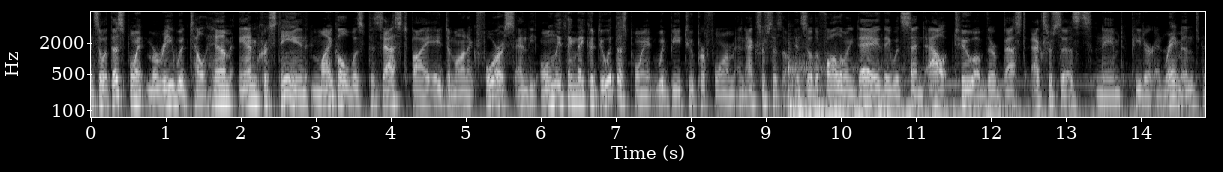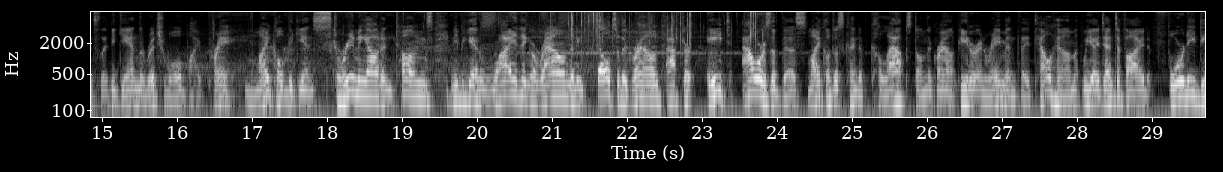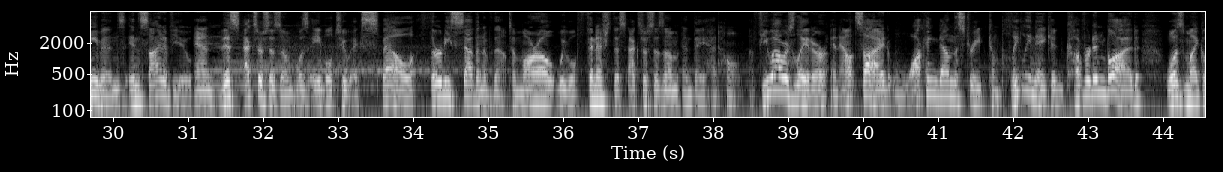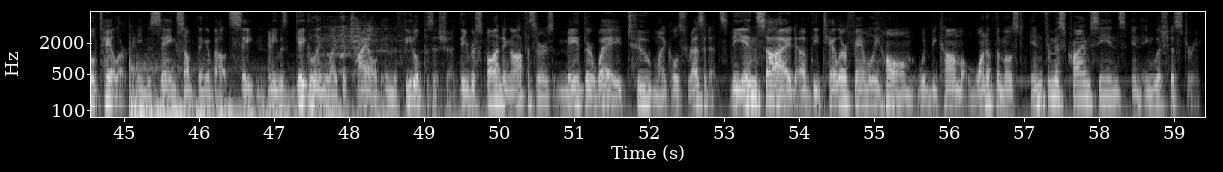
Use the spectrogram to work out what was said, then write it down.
And so at this point, Marie would tell him and Christine Michael was possessed by a demonic force, and the only thing they could do at this point would be to perform an exorcism. And so the following day, they would send out two of their best exorcists named Peter and Raymond. And so they began the ritual by praying. Michael began screaming out in tongues, and he began writhing around, and he fell to the ground. After eight hours of this, Michael just kind of collapsed on the ground. Peter and Raymond, they tell him, we identified 40 demons inside of you, and this exorcism was able to expel 37 of them. Tomorrow, we will finish this exorcism, and they head home. A few hours later, and outside, walking down the street completely naked, covered in blood, was Michael Taylor, and he was saying something about Satan, and he was giggling like a child in the fetal position. The responding officers made their way to Michael's residence. The inside of the Taylor family home would become one of the most infamous crime scenes in English history.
